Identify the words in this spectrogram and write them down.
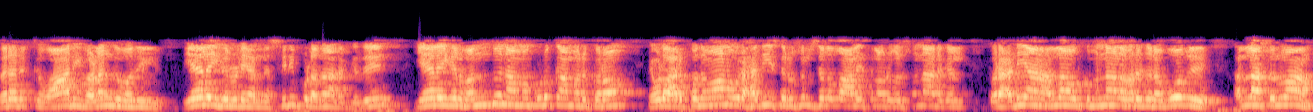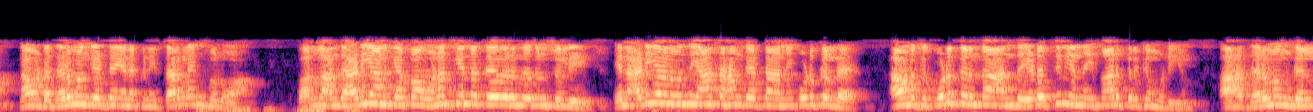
பிறருக்கு வாரி வழங்குவதில் ஏழைகளுடைய அந்த சிரிப்புல தான் இருக்குது. ஏழைகள் வந்து நாம கொடுக்காம இருக்கிறோம். எவ்வளவு அற்புதமான ஒரு ஹதீஸ் ரசூல் ஸல்லல்லாஹு அலைஹி அவர்கள் சொன்னார்கள். ஒரு அடியான் அல்லாவுக்கு முன்னால வருகிற போது அல்லாஹ் சொல்லுவான் நான் உன்ட தர்மம் கேட்டேன் எனக்கு நீ தரலைன்னு சொல்லுவான். இப்ப அல்லாஹ் அந்த அடியான் கேட்பான் உனக்கு என்ன தேவை இருந்ததுன்னு சொல்லி. என் அடியான் வந்து யாசகம் கேட்டான் நீ கொடுக்கல. அவனுக்கு கொடுத்திருந்தா அந்த இடத்தில் என்னை பார்த்திருக்க முடியும். ஆக தர்மங்கள்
